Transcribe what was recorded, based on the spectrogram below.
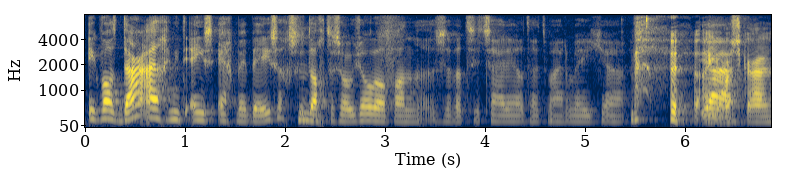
ik was daar eigenlijk niet eens echt mee bezig. Ze Hmm. dachten sowieso wel van, ze, wat zit zij de hele tijd maar een beetje... Ayahuasca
